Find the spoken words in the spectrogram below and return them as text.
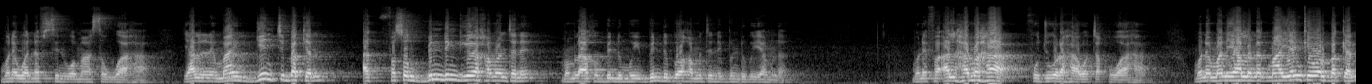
mu ne wa nafsin wa ma sawaaha yàlla ne maa ngi giñ ci bakken ak façon bind gi nga xamante ne moom laa ko bind muy bind boo xamante ne bind bu yem la mu ne fa alhamaha fujuraha wa taqwaha mu ne man yàlla nag maa yankewal bakkan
